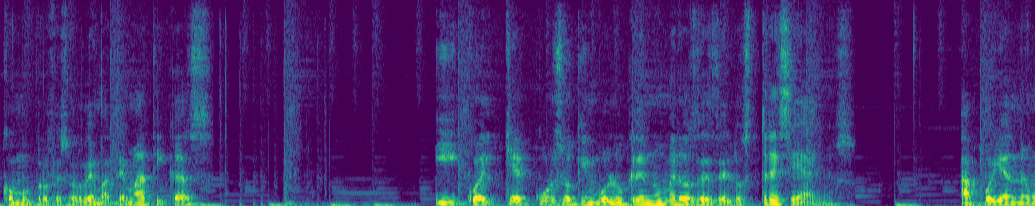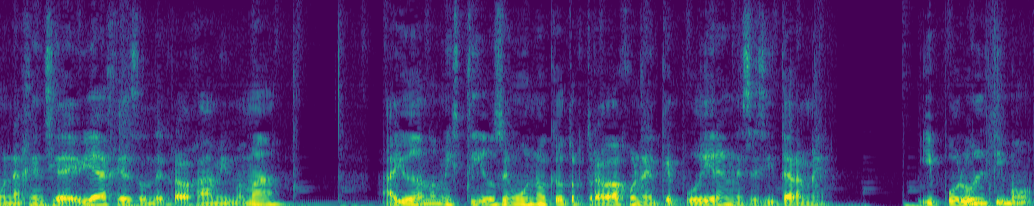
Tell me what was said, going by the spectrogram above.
como profesor de matemáticas, y cualquier curso que involucre números desde los 13 años, apoyando en una agencia de viajes donde trabajaba mi mamá, ayudando a mis tíos en uno que otro trabajo en el que pudieran necesitarme, y por último,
